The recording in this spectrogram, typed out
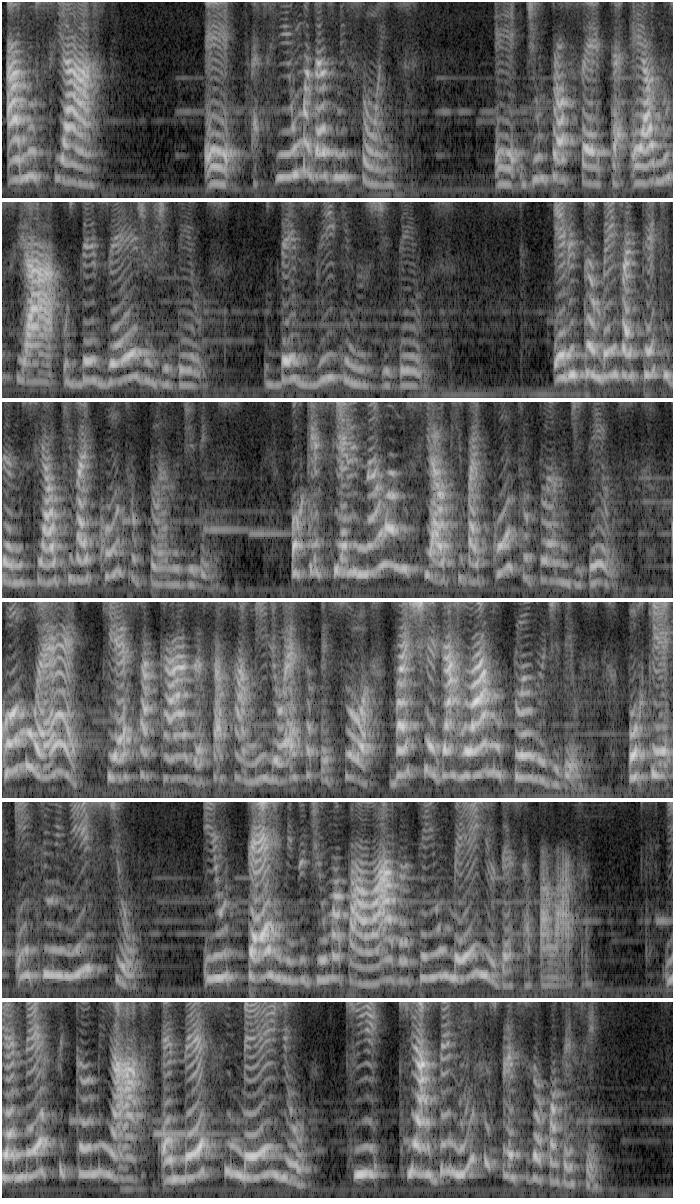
anunciar, é, se uma das missões é, de um profeta é anunciar os desejos de Deus, os desígnios de Deus, ele também vai ter que denunciar o que vai contra o plano de Deus. Porque se ele não anunciar o que vai contra o plano de Deus, como é que essa casa, essa família ou essa pessoa vai chegar lá no plano de Deus? Porque entre o início e o término de uma palavra tem o um meio dessa palavra. E é nesse caminhar, é nesse meio que, que as denúncias precisam acontecer.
